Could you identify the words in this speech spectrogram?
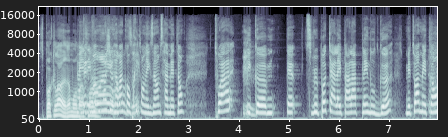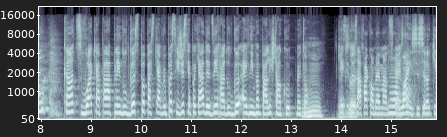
C'est pas clair, hein, mon Mais enfant? moi, j'ai vraiment compris ton exemple. Ça, mettons, toi, t'es comme. Tu veux pas qu'elle aille parler à plein d'autres gars, mais toi, mettons, quand tu vois qu'elle parle à plein d'autres gars, c'est pas parce qu'elle veut pas, c'est juste qu'elle est pas capable de dire à d'autres gars, hey, venez pas me parler, je t'en coupe, mettons. Mhm. C'est deux affaires complètement différentes. Ouais, c'est ça, OK.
